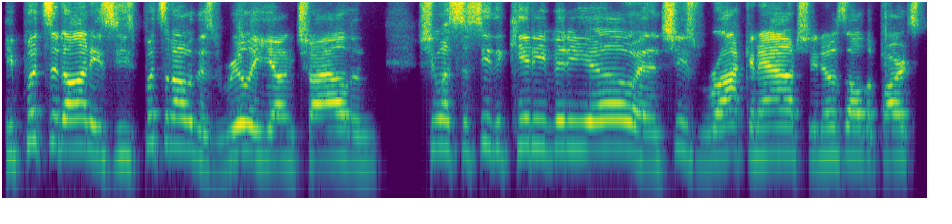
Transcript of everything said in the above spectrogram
He puts it on. He's he puts it on with his really young child, and she wants to see the kitty video, and she's rocking out. She knows all the parts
